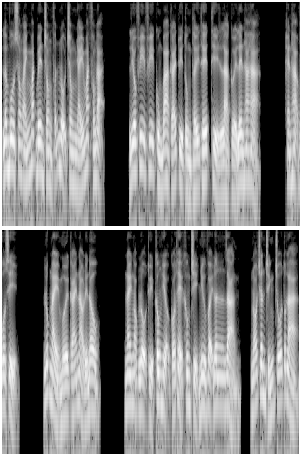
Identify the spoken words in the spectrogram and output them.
Lâm vô song ánh mắt bên trong phẫn nộ trong nháy mắt phóng đại. Liêu phi phi cùng ba cái tùy tùng thấy thế thì là cười lên ha hả. Hèn hạ vô sỉ, lúc này mới cái nào đến đâu? Nay ngọc lộ thủy công hiệu có thể không chỉ như vậy đơn giản, nó chân chính chỗ tốt là,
